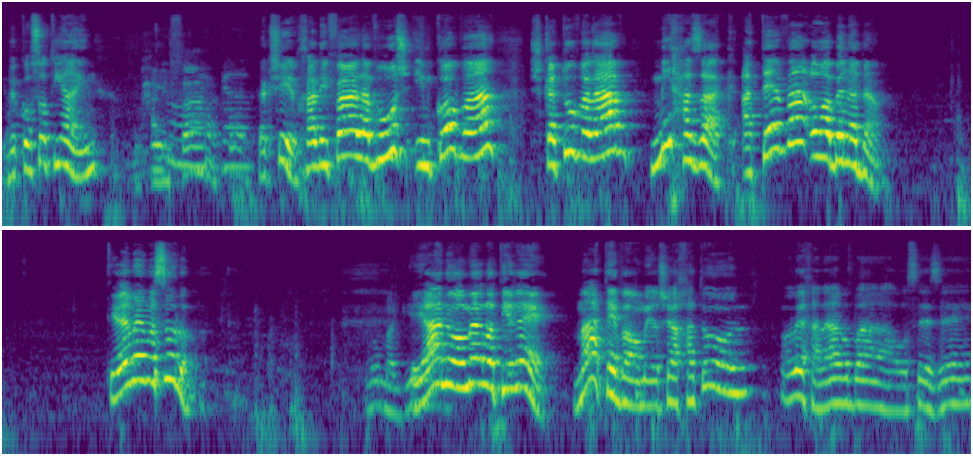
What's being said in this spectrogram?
וכוסות יין, חליפה, תקשיב, חליפה לבוש עם כובע שכתוב עליו מי חזק, הטבע או הבן אדם. תראה מה הם עשו לו. הוא מגיע. יענו אומר לו, תראה, מה הטבע אומר? שהחתול הולך על ארבע, עושה זה.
